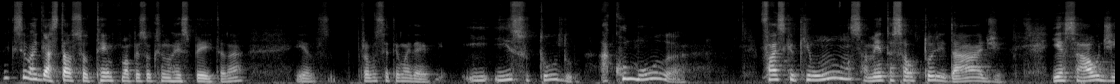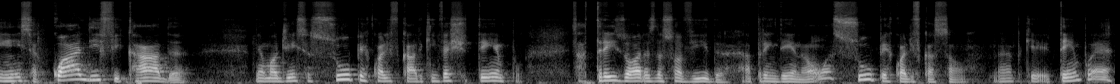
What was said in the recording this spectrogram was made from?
Como é que você vai gastar o seu tempo com uma pessoa que você não respeita, né? Para você ter uma ideia. E isso tudo acumula. Faz com que um lançamento, essa autoridade e essa audiência qualificada, né, uma audiência super qualificada que investe tempo, sabe, três horas da sua vida aprendendo. É uma super qualificação, né? Porque tempo é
